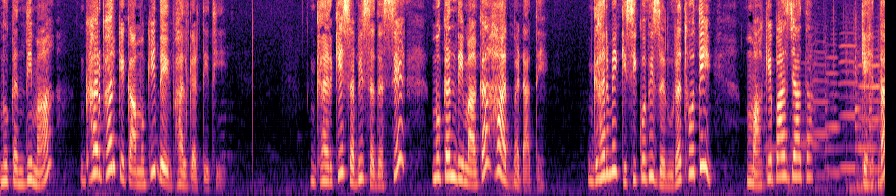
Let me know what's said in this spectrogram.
मुकंदी माँ घर भर के कामों की देखभाल करती थी। घर के सभी सदस्य मुकंदी माँ का हाथ बटाते। घर में किसी को भी ज़रूरत होती, माँ के पास जाता। कहता,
